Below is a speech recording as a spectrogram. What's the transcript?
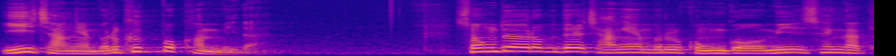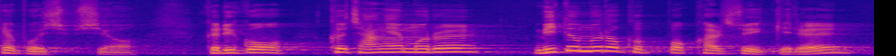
이 장애물을 극복합니다. 성도 여러분들의 장애물을 곰곰이 생각해 보십시오. 그리고 그 장애물을 믿음으로 극복할 수 있기를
